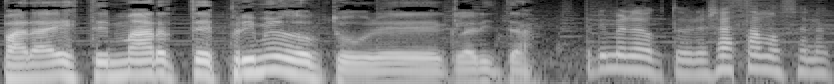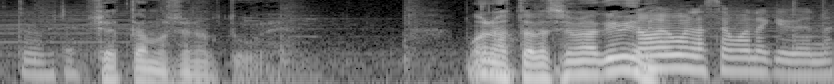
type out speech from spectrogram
para este martes, primero de octubre, Clarita. Primero de octubre, ya estamos en octubre. Ya estamos en octubre. Bueno, hasta la semana que viene. Nos vemos la semana que viene.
